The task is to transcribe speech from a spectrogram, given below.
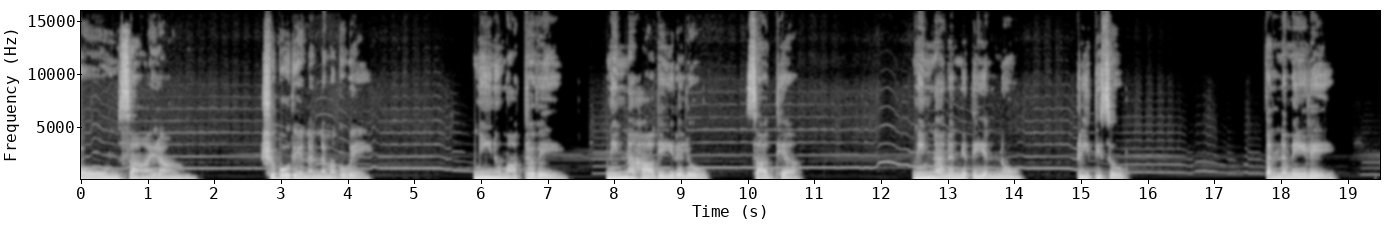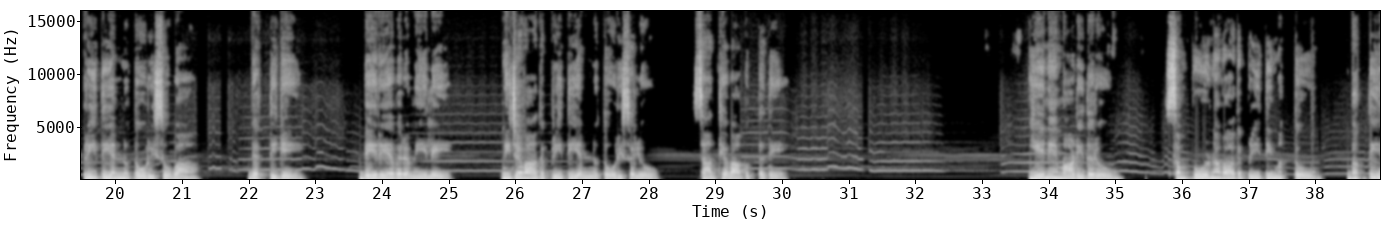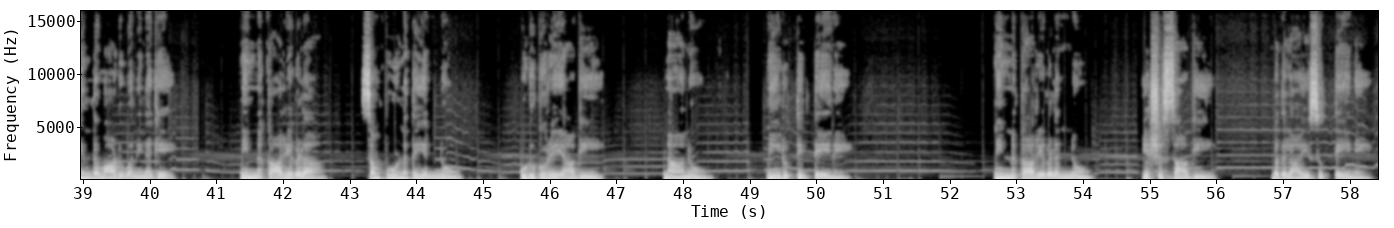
ಓಂ ಸಾಯಿರಾಮ್. ಶುಭೋದಯ ನನ್ನ ಮಗುವೆ. ನೀನು ಮಾತ್ರವೇ ನಿನ್ನ ಹಾಗೆ ಇರಲು ಸಾಧ್ಯ. ನಿನ್ನ ಅನನ್ಯತೆಯನ್ನು ಪ್ರೀತಿಸು. ತನ್ನ ಮೇಲೆ ಪ್ರೀತಿಯನ್ನು ತೋರಿಸುವ ವ್ಯಕ್ತಿಗೆ ಬೇರೆಯವರ ಮೇಲೆ ನಿಜವಾದ ಪ್ರೀತಿಯನ್ನು ತೋರಿಸಲು ಸಾಧ್ಯವಾಗುತ್ತದೆ. ಏನೇ ಮಾಡಿದರೂ ಸಂಪೂರ್ಣವಾದ ಪ್ರೀತಿ ಮತ್ತು ಭಕ್ತಿಯಿಂದ ಮಾಡುವ ನಿನಗೆ ನಿನ್ನ ಕಾರ್ಯಗಳ ಸಂಪೂರ್ಣತೆಯನ್ನು ಉಡುಗೊರೆಯಾಗಿ ನಾನು ನೀಡುತ್ತಿದ್ದೇನೆ. ನಿನ್ನ ಕಾರ್ಯಗಳನ್ನು ಯಶಸ್ಸಾಗಿ ಬದಲಾಯಿಸುತ್ತೇನೆ.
